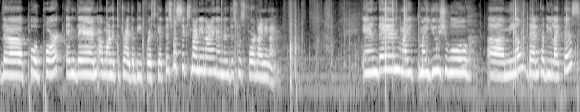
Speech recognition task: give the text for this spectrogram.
the pulled pork. And then I wanted to try the beef brisket. This was $6.99 and then this was $4.99. And then my, my usual uh, meal. Danica, do you like this?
